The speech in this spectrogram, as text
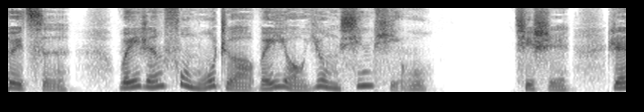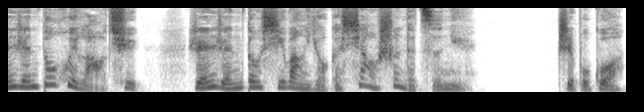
对此，为人父母者唯有用心体悟。其实，人人都会老去，人人都希望有个孝顺的子女，只不过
